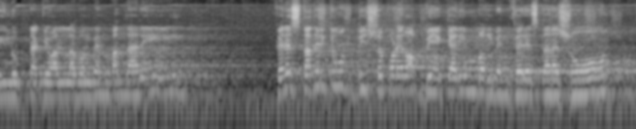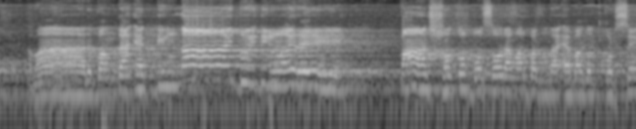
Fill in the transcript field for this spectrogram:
এই লোকটাকে আল্লাহ বলবেন, বান্দারে ফেরেস তাদেরকে উদ্দেশ্য করে রব্বে কারিম বলবেন ফেরেস তারা শোন, আমার বান্দা একদিন নয়, দুই দিন নয় রে, পাঁচ শত বছর আমার বান্দা এবাদত করছে।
